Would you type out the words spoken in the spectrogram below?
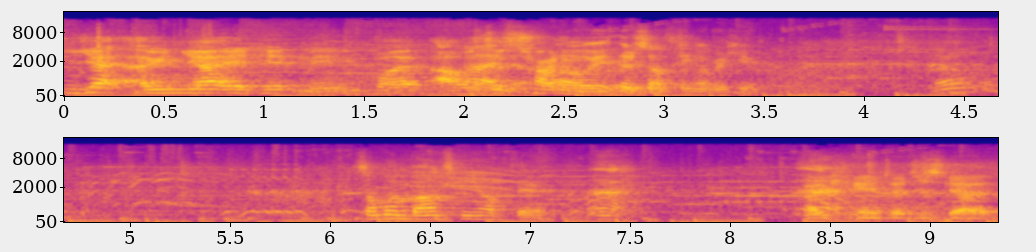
yeah, I mean, yeah, it hit me, but I was I just know. trying to. Oh wait, move. there's something over here. No. Someone bounced me up there. Ah. I can't, I just got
